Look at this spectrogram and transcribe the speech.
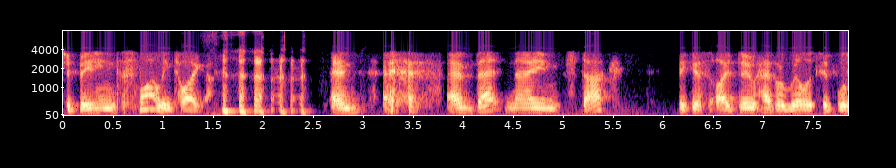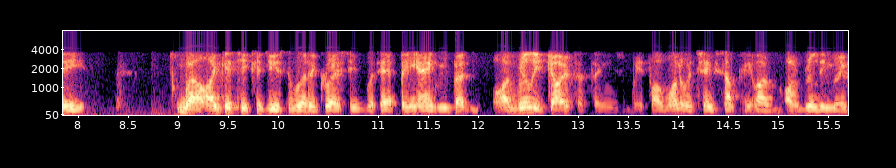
to being the smiling tiger. and, and that name stuck because I do have a relatively, well, I guess you could use the word aggressive without being angry, but I really go for things. If I want to achieve something, I, I really move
